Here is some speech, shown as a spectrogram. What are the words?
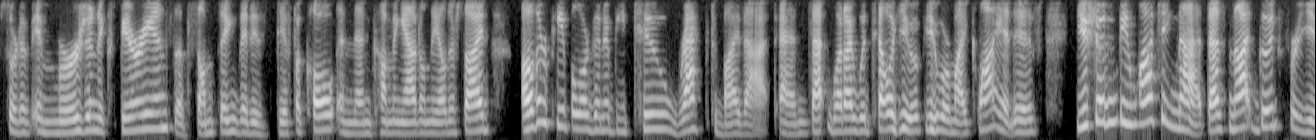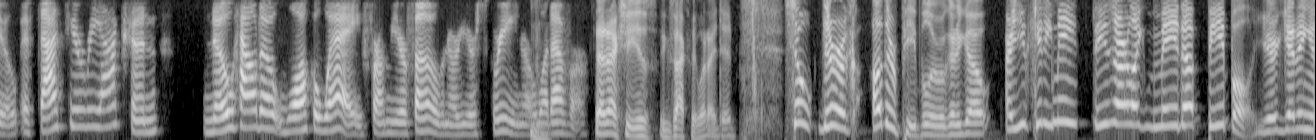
sort of immersion experience of something that is difficult and then coming out on the other side other people are going to be too wrecked by that and that what i would tell you if you were my client is you shouldn't be watching that that's not good for you if that's your reaction know how to walk away from your phone or your screen or hmm. whatever. That actually is exactly what I did. So there are other people who are going to go, Are you kidding me? These are like made up people. You're getting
